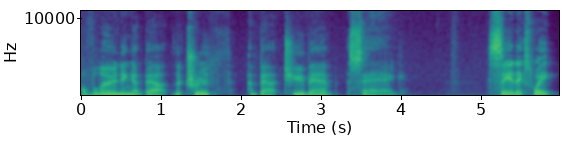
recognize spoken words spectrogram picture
of learning about the truth about tube amp sag. See you next week.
